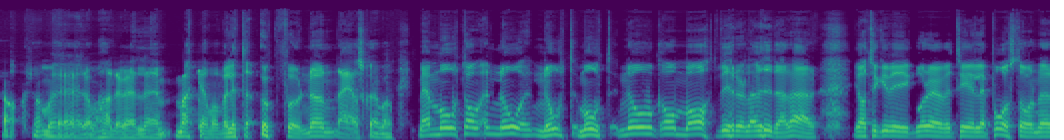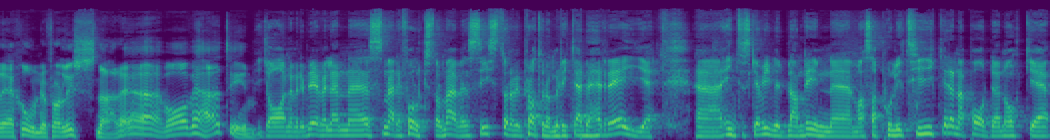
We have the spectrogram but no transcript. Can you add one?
Ja, de, eh, de hade väl, eh, mackan var väl lite uppfunnen. Nej, jag skojar bara. Men mot om, no, not, mot, nog om mat, vi rullar vidare här. Jag tycker vi går över till påstående reaktioner från lyssnare. Vad har vi här Tim? Ja, nej, men det blev väl en smärre folkstorm även sist då när vi pratade om Rickard Herrey. Eh, inte ska vi väl blanda in eh, massa politik i denna podden och eh,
